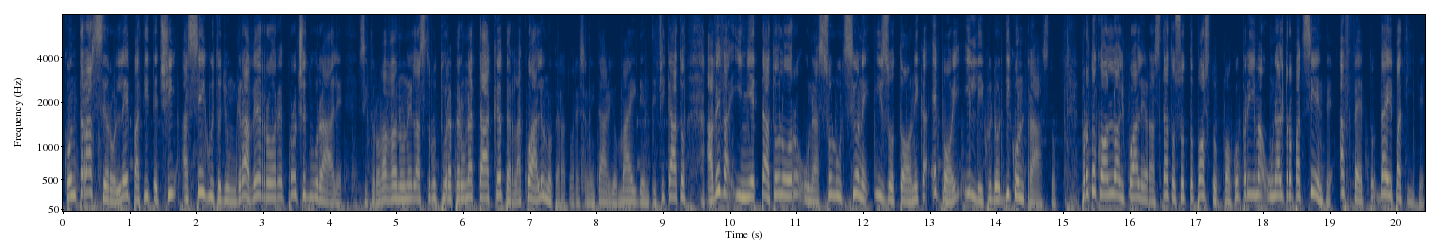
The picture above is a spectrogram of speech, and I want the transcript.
contrassero l'epatite C a seguito di un grave errore procedurale. Si trovavano nella struttura per un attacco per la quale un operatore sanitario mai identificato aveva iniettato loro una soluzione isotonica e poi il liquido di contrasto, protocollo al quale era stato sottoposto poco prima un altro paziente affetto da epatite.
